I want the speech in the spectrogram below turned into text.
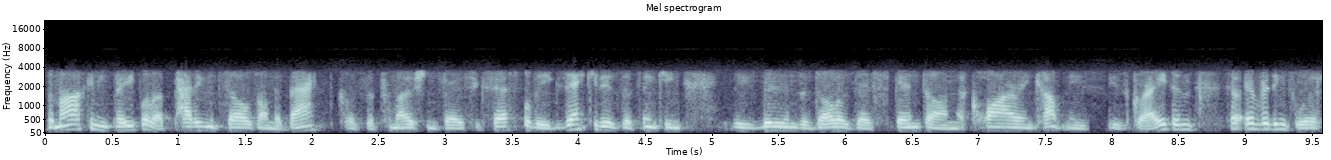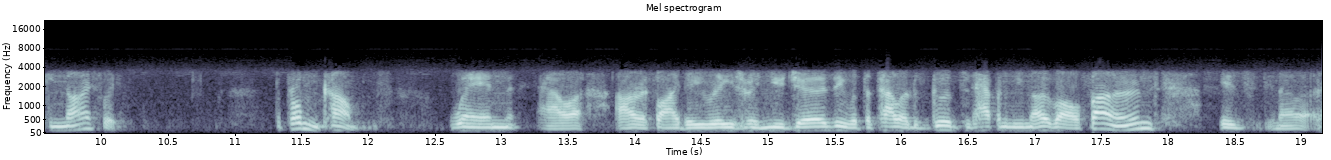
The marketing people are patting themselves on the back because the promotion is very successful. The executives are thinking these billions of dollars they've spent on acquiring companies is great, and so everything's working nicely. The problem comes when our RFID reader in New Jersey with the pallet of goods that happen to be mobile phones is you know a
